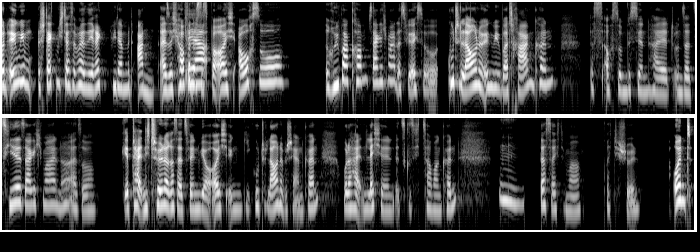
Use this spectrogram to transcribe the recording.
Und irgendwie steckt mich das immer direkt wieder mit an. Also ich hoffe, Ja. dass es bei euch auch so rüberkommt, sage ich mal, dass wir euch so gute Laune irgendwie übertragen können. Das ist auch so ein bisschen halt unser Ziel, sage ich mal. Ne? Also gibt halt nichts Schöneres, als wenn wir euch irgendwie gute Laune bescheren können oder halt ein Lächeln ins Gesicht zaubern können. Mhm. Das ist echt immer richtig schön. Und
